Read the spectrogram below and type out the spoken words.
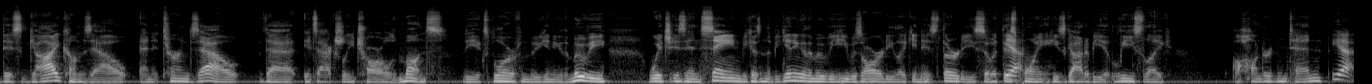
this guy comes out, and it turns out that it's actually Charles Muntz, the explorer from the beginning of the movie, which is insane because in the beginning of the movie he was already like in his 30s. So at this Yeah. point he's got to be at least like 110. Yeah.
